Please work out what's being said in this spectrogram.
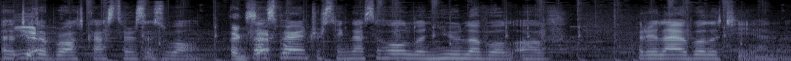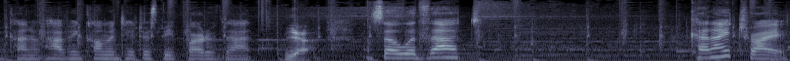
uh, to yeah. the broadcasters as well. Exactly. That's very interesting. That's a whole a new level of reliability and kind of having commentators be part of that. Yeah. So with that, can I try it?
